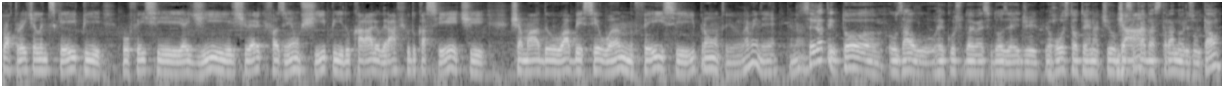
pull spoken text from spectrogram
Portrait Landscape, o Face ID, eles tiveram que fazer um chip do caralho gráfico do cacete chamado ABC One Face e pronto, vai vender, entendeu? Você já tentou usar o recurso do iOS 12 aí de rosto alternativo para se cadastrar no horizontal?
